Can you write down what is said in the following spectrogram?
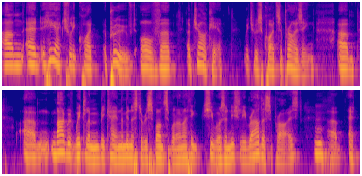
um, and he actually quite approved of uh, of childcare, which was quite surprising. Um, um, Margaret Whitlam became the minister responsible, and I think she was initially rather surprised uh, at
